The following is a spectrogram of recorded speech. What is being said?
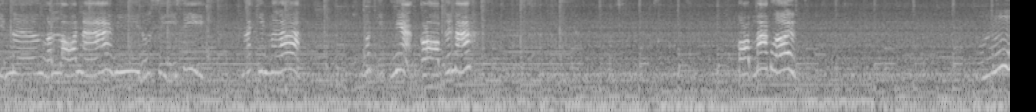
ชิ้นหนึ่งร้อนๆนะ นี่ดูสีสิน่ากินมาล่ะเมื่อกี้เนี่ยกรอบด้วยนะ กรอบมากเลยอืม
